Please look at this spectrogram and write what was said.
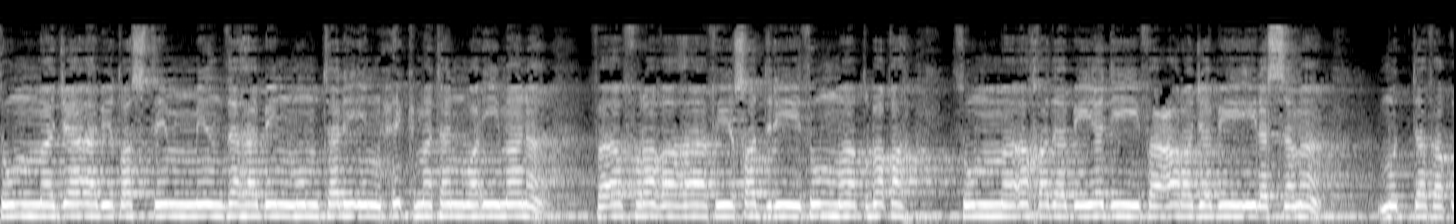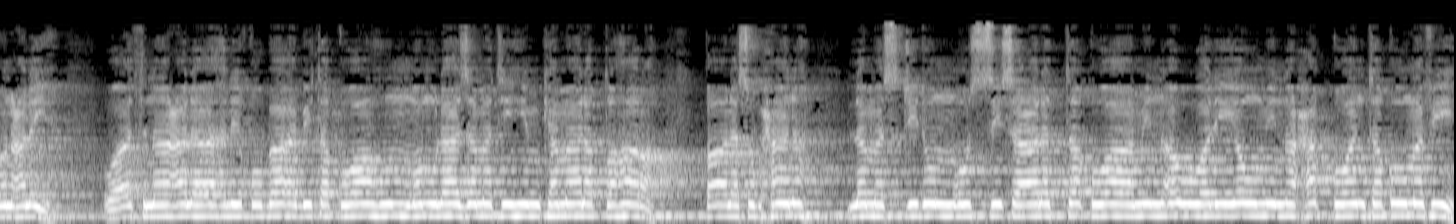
ثم جاء بطست من ذهب ممتلئ حكمة وإيمانا فأفرغها في صدري ثم أطبقه ثم أخذ بيدي فعرج بي إلى السماء. متفق عليه. وأثنى على أهل قباء بتقواهم وملازمتهم كمال الطهارة. قال سبحانه لمسجد أسس على التقوى من أول يوم أحق أن تقوم فيه.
